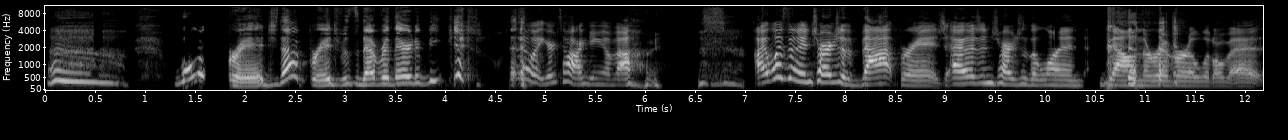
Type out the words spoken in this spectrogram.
what bridge? That bridge was never there to begin with. I know what you're talking about. I wasn't in charge of that bridge. I was in charge of the one down the river a little bit.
